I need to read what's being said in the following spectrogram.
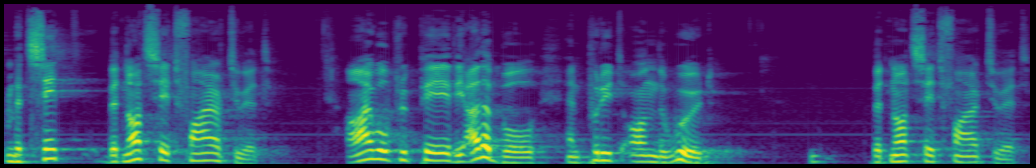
but set, but not set fire to it. I will prepare the other bull and put it on the wood, but not set fire to it.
